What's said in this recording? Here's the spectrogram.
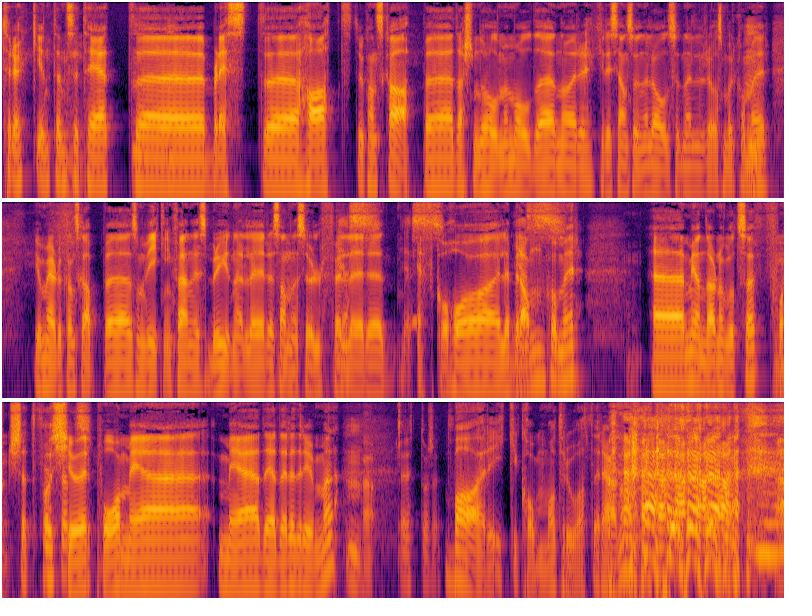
trøkk, intensitet, Mm. eh, blest, uh, hat du kan skape dersom du holder med Molde når Kristiansund eller Ålesund eller Rosenborg kommer, Mm. jo mer du kan skape som Vikingfan hvis Bryne eller Sandnes Ulf eller eh, yes. FKH eller Brann Yes. kommer. Eh, Mjøndalen og Godset, fortsett, Fortsett. å kjøre på med, med det dere driver med. Mm, Ja. rett og slett. Bare ikke kom og tro at dere er noe. Ja,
